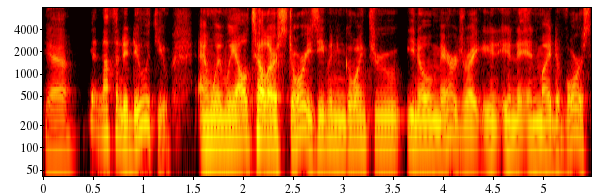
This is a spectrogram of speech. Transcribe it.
Yeah. nothing to do with you. And when we all tell our stories, even in going through, you know, marriage, right? In, in, in my divorce,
